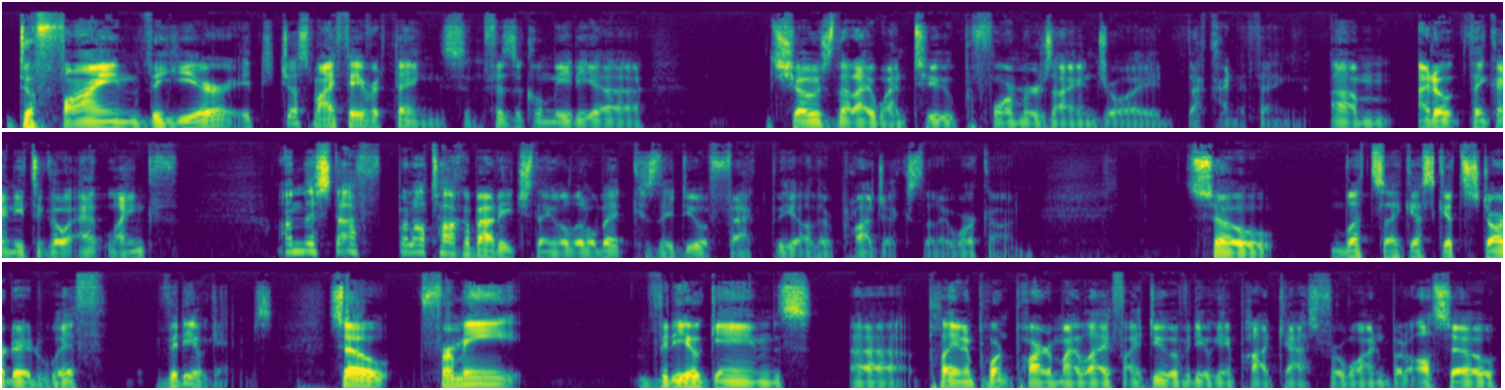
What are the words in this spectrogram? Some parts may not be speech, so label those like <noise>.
defined the year. It's just my favorite things in physical media, shows that I went to, performers I enjoyed, that kind of thing. Um, I don't think I need to go at length on this stuff, but I'll talk about each thing a little bit because they do affect the other projects that I work on. So let's, I guess, get started with video games. So for me, video games uh, play an important part of my life. I do a video game podcast for one, but also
